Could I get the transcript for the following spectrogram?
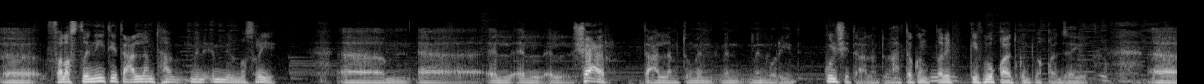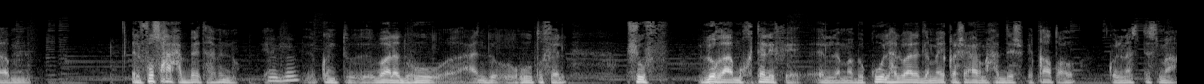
آه، فلسطينيتي تعلمتها من أمي المصرية. آه، الشعر تعلمته من من من مريد كل شيء تعلمته. حتى كنت طريق كيف بقعد كنت بقعد زيه. الفصحى حبيتها منه. يعني كنت ولد وهو عنده وهو طفل. بشوف لغة مختلفة لما بيقول هالولد لما يقرأ شعر ما حدش بيقاطعه كل الناس بتسمع.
